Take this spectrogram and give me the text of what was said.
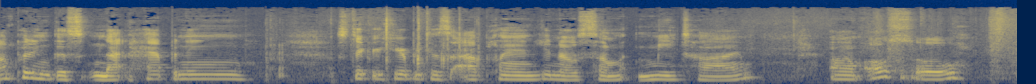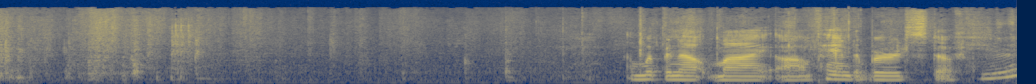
I'm putting this not happening sticker here because I plan, you know, some me time. Um, also, I'm whipping out my um, Panda Bird stuff here.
